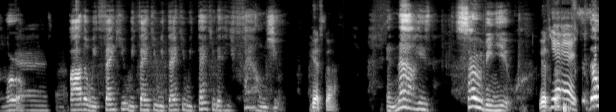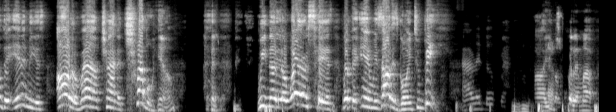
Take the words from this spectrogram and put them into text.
of the world. Yes, Father. Father, we thank you, we thank you, we thank you, we thank you that he found you. Yes, God. And now he's serving you. Yes, God. Yes. Though the enemy is all around trying to trouble him, we know your word says what the end result is going to be. Hallelujah. Oh, you're Yes. gonna pull him up.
